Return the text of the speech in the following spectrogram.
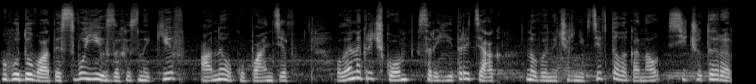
годувати своїх захисників, а не окупантів. Олена Крічко, Сергій Третяк. Новини Чернівців, телеканал Сі 4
